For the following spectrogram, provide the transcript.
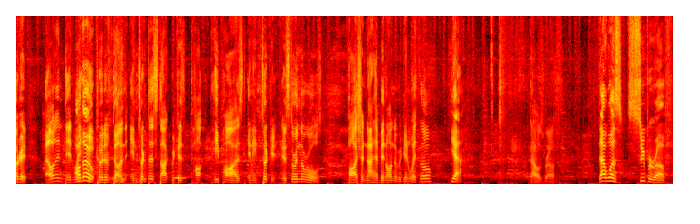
okay. Eldin did what Although- he could have done and took the stock because pa- he paused and he took it. It's in the rules. Pause should not have been on to begin with, though. Yeah, That was rough. that was super rough.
